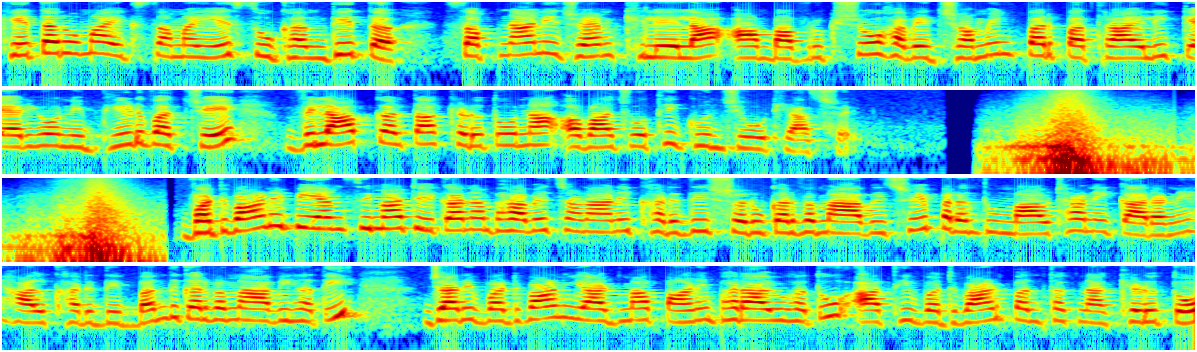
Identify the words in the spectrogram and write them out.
ખેતરોમાં એક સમયે સુગંધિત સપનાની જેમ ખીલેલા આંબા વૃક્ષો હવે જમીન પર પથરાયેલી કેરીઓની ભીડ વચ્ચે વિલાપ કરતા ખેડૂતોના અવાજોથી ગુંજી ઉઠ્યા છે. વઢવાણ પીએમસીમાં ટેકાના ભાવે ચણાની ખરીદી શરૂ કરવામાં આવી છે, પરંતુ માવઠાને કારણે હાલ ખરીદી બંધ કરવામાં આવી હતી. જ્યારે વઢવાણ યાર્ડમાં પાણી ભરાયું હતું, આથી વઢવાણ પંથકના ખેડૂતો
